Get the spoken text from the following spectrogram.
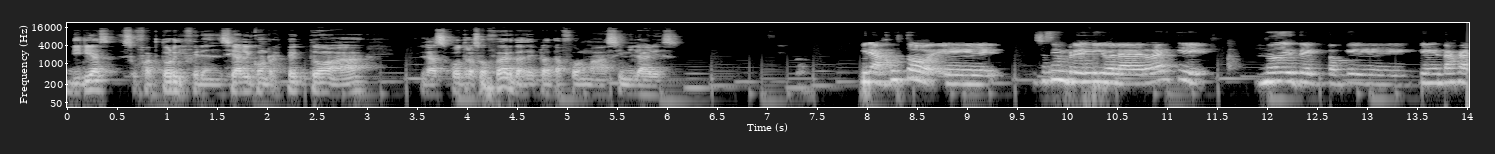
dirías su factor diferencial con respecto a las otras ofertas de plataformas similares? Mira, justo eh, yo siempre digo, la verdad es que no detecto qué, ventaja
